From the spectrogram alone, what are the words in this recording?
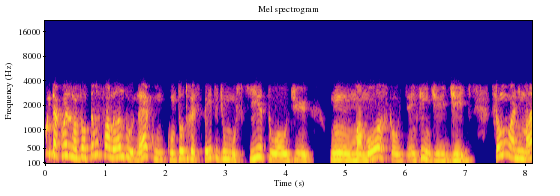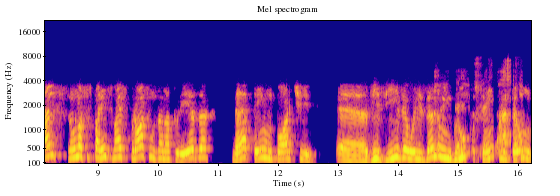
Muita coisa. Nós não estamos falando, né, com, com todo respeito, de um mosquito ou de uma mosca, ou, enfim, de, de, são animais, são nossos parentes mais próximos da natureza, né? Tem um porte é, visível, eles andam em grupo é, sempre, então...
